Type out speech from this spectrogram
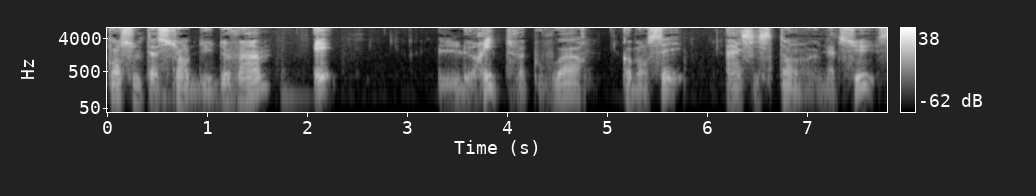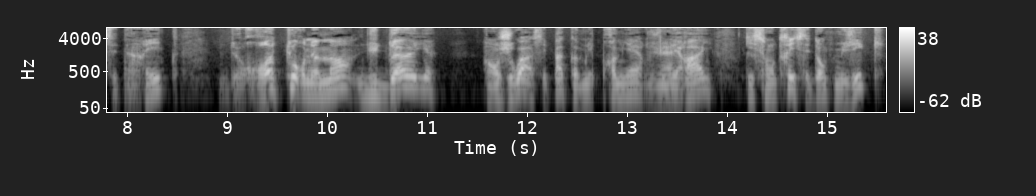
consultation du devin et le rite va pouvoir commencer insistons là-dessus, c'est un rite de retournement du deuil en joie. C'est pas comme les premières funérailles qui sont tristes et donc musique.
